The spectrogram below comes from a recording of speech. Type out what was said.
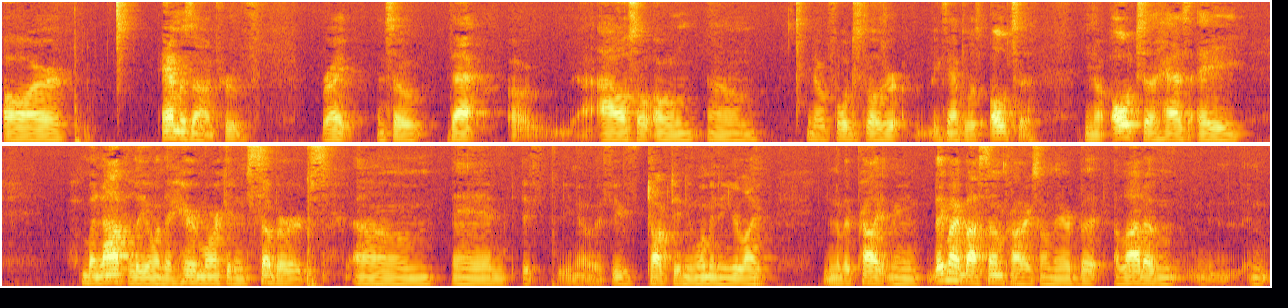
are Amazon proof, right? And so that uh, I also own, um, you know, full disclosure example is Ulta. You know, Ulta has a monopoly on the hair market in suburbs. Um, and if you know, if you've talked to any woman in your life, you know they probably. I mean, they might buy some products on there, but a lot of them.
